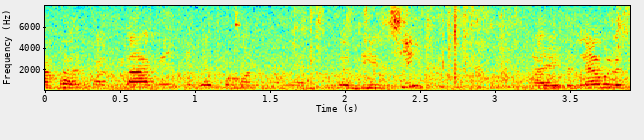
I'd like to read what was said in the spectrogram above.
আধার কার্ড লাগে যেটা তোমার নামে দিয়েছি আর এটা লেভেলের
